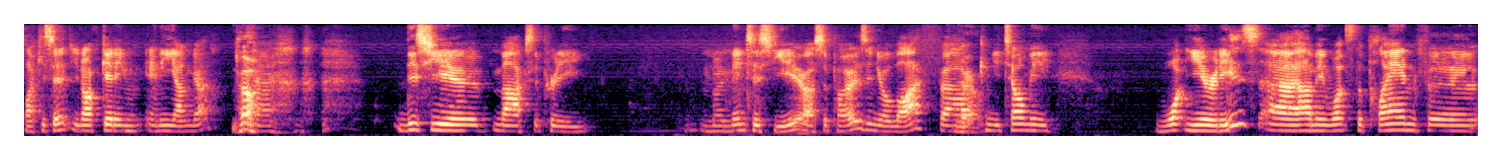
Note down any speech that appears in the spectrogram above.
like you said, you're not getting any younger. No. Uh, this year marks a pretty momentous year, I suppose, in your life. Uh, Yeah. Can you tell me what year it is? Uh, I mean, what's the plan for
